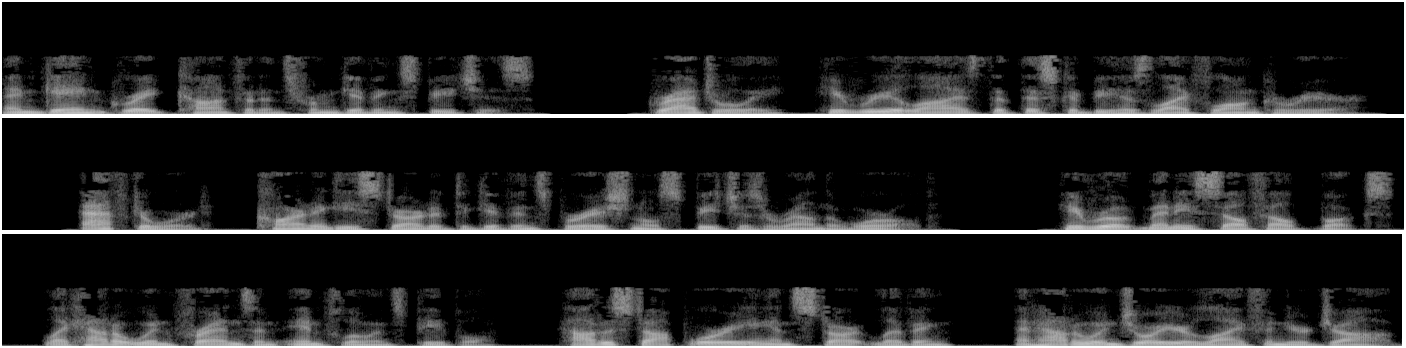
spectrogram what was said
and gained great confidence from giving speeches. Gradually, he realized that this could be his lifelong career. Afterward, Carnegie started to give inspirational speeches around the world. He wrote many self-help books, like How to Win Friends and Influence People, How to Stop Worrying and Start Living, and How to Enjoy Your Life and Your Job.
